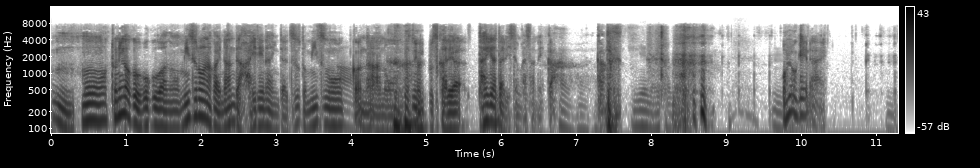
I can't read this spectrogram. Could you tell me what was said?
うん、もう、とにかく僕は、あの、水の中になんで入れないんだずっと水の、あーなあの、水にぶつかりあ、体当たりしてましたね。ガはいはいガはい、見えないから、ン 泳げない。うんうん。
